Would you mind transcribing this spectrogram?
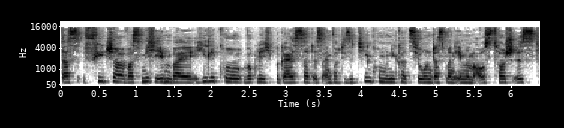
Das Feature, was mich eben bei Helico wirklich begeistert, ist einfach diese Teamkommunikation, dass man eben im Austausch ist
